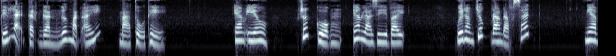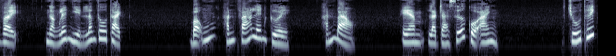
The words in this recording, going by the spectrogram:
tiến lại thật gần gương mặt ấy mà thủ thỉ. Em yêu, rốt cuộc em là gì vậy? Nguyễn nam trúc đang đọc sách. Nghe vậy, ngẩng lên nhìn lâm thu thạch. Bỗng hắn phá lên cười. Hắn bảo, em là trà sữa của anh. Chú thích,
